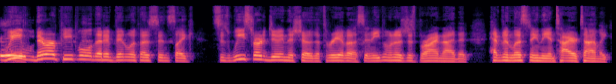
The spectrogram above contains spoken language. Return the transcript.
we there are people that have been with us since like since we started doing this show, the three of us, and even when it was just Brian and I that have been listening the entire time. Like,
